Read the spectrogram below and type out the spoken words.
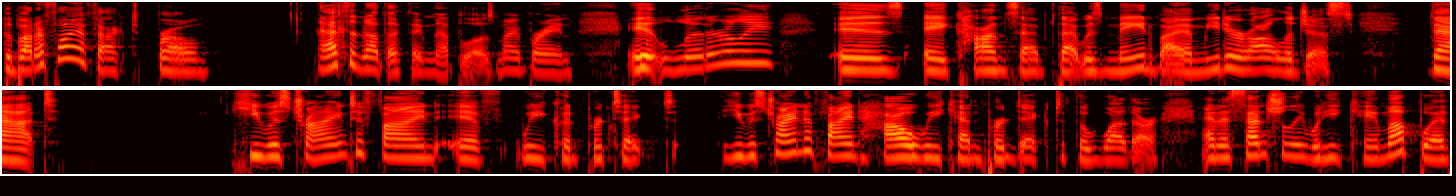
The butterfly effect, bro. That's another thing that blows my brain. It literally is a concept that was made by a meteorologist that he was trying to find if we could predict he was trying to find how we can predict the weather. And essentially, what he came up with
